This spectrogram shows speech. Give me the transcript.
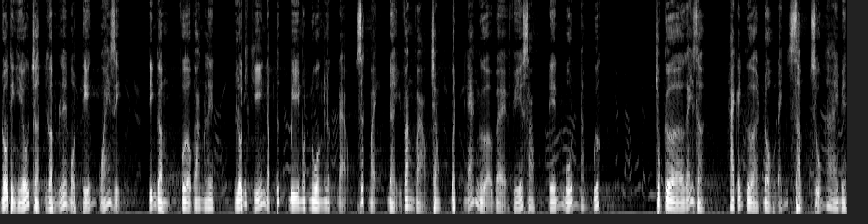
Đỗ Tình Hiếu chợt gầm lên một tiếng quái dị. Tiếng gầm vừa vang lên, lỗ nhất khí lập tức bị một luồng lực đạo rất mạnh đẩy văng vào trong, bật ngã ngựa về phía sau đến bốn năm bước. Trục cửa gãy rời, hai cánh cửa đổ đánh sầm xuống hai bên.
